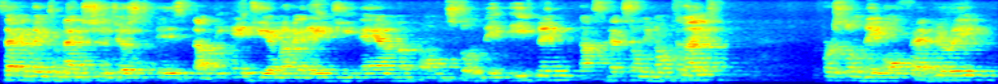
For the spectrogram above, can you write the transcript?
second thing to mention just is that the AGM, having an AGM on Sunday evening, that's next Sunday, not tonight, first Sunday of February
